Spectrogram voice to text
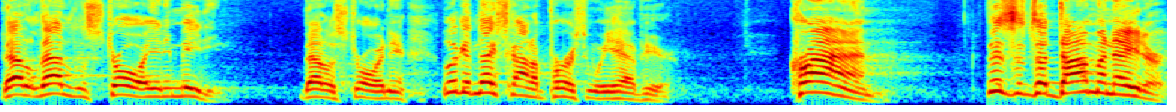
That'll, that'll destroy any meeting. That'll destroy any. Look at the next kind of person we have here crime. This is a dominator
